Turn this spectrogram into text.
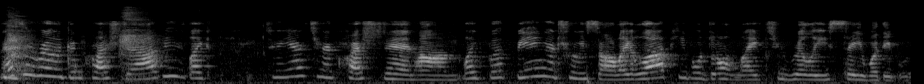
that's a really good question. I'd be like, to answer your question, um, like with being a true self, like a lot of people don't like to really say what they believe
